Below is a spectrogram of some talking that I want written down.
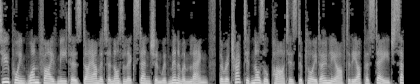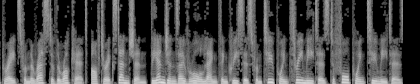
2.15 meters diameter nozzle extension with minimum length. The retracted nozzle part is deployed only after the upper stage separates from the rest of the rocket. After extension, the engine's overall length increases from 2.3 meters to 4.2 meters.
